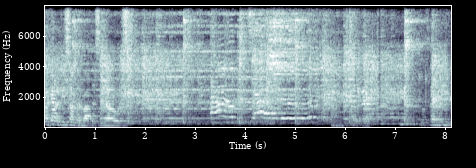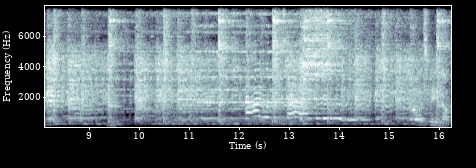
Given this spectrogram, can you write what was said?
I gotta do something about this nose. Oh, it's fading out.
